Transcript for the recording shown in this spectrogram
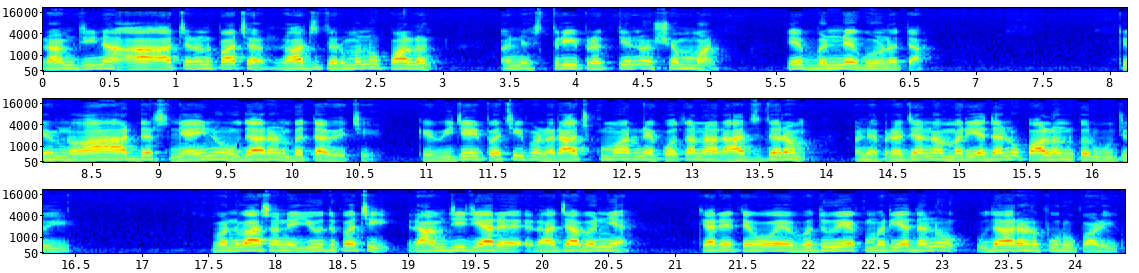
રામજીના આ આચરણ પાછળ રાજધર્મનું પાલન અને સ્ત્રી પ્રત્યેનો સન્માન એ બંને ગુણ હતા. તેમનો આ આદર્શ ન્યાયનું ઉદાહરણ બતાવે છે કે વિજય પછી પણ રાજકુમારને પોતાના રાજધર્મ અને પ્રજાના મર્યાદાનું પાલન કરવું જોઈએ. વનવાસ અને યુદ્ધ પછી રામજી જ્યારે રાજા બન્યા, ત્યારે તેઓએ વધુ એક મર્યાદાનું ઉદાહરણ પૂરું પાડ્યું.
